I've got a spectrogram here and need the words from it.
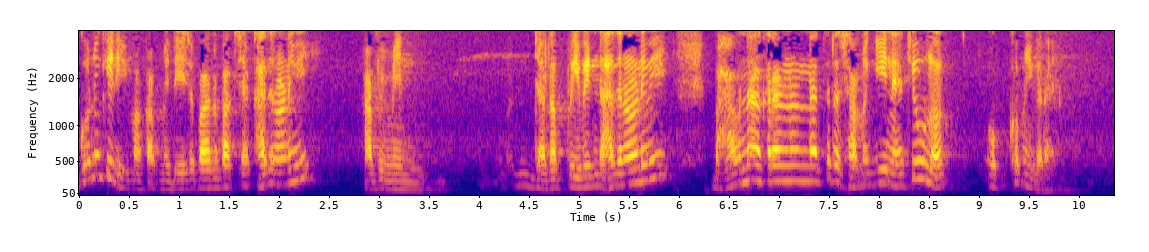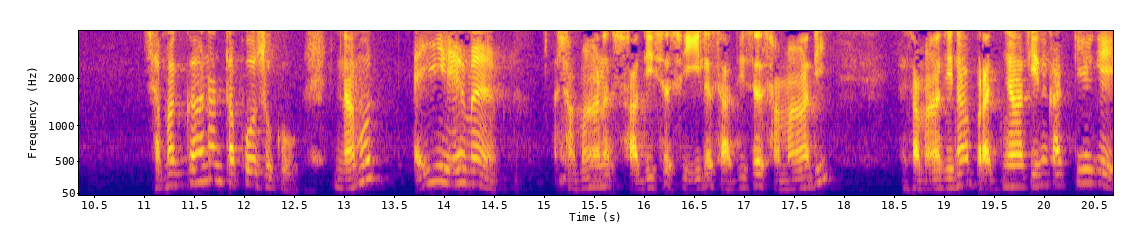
ගොනු කිරීමක්. අපි මේ දේශපාලන පක්ෂයක් හදනව නෙවෙයි. අපි මේ ජනප්‍රිය වෙන්න හදනව නෙවෙයි. භාවනා කරන්නන් අතර සමගිය නැති වුණොත් ඔක්කොම ඉවරයි. සමග්ගානං තපෝසුකෝ. නමුත් ඇයි එහෙම සමාන සදිස සීල සදිස සමාධි සමාධිනා ප්‍රඥා කියන කට්ටියගේ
